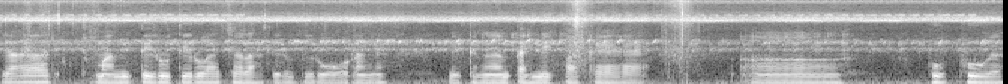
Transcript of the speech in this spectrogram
Ya cuman tiru-tiru aja lah tiru-tiru orang ya. Ini dengan teknik pakai uh, bubu ya.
